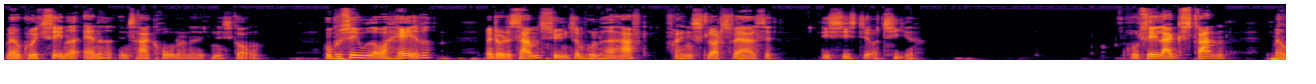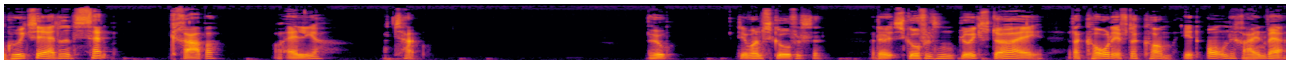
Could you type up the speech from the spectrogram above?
Men hun kunne ikke se noget andet end trækronerne inde i skoven. Hun kunne se ud over havet, men det var det samme syn, som hun havde haft fra hendes slotsværelse de sidste årtier. Hun kunne se langs stranden, men hun kunne ikke se andet end sand, krabber og alger og tang. Øv, det var en skuffelse, og skuffelsen blev ikke større af, at der kort efter kom et ordentligt regnvejr,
